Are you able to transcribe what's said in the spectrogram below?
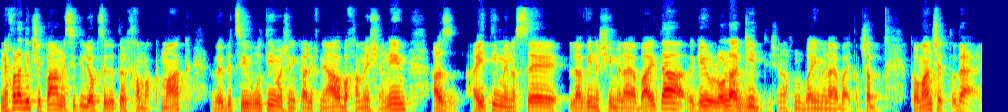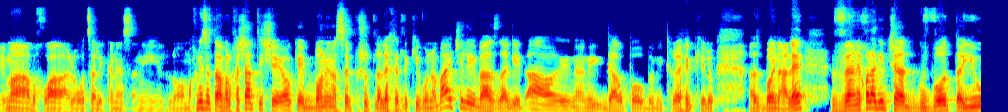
אני יכול להגיד שפעם ניסיתי להיות קצת יותר חמקמק, ובצעירותי מה שנקרא לפני 4-5 שנים, אז הייתי מנסה להביא נשים אליי הביתה, וכאילו לא להגיד שאנחנו באים אליי הביתה. עכשיו, כמובן שאתה יודע, אם הבחורה לא רוצה להיכנס אני לא מכניס אותה, אבל חשבתי שאוקיי בוא ננסה פשוט ללכת לכיוון הבית שלי ואז להגיד אה הנה אני גר פה במקרה כאילו אז בואי נעלה. ואני יכול להגיד שהתגובות היו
